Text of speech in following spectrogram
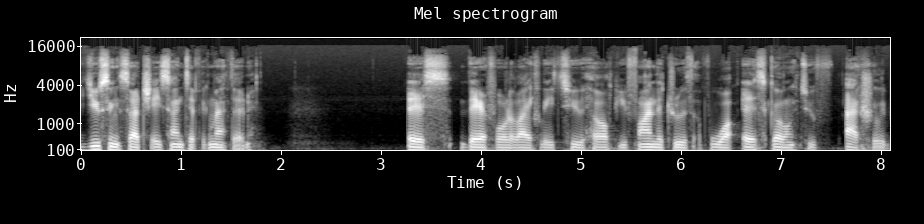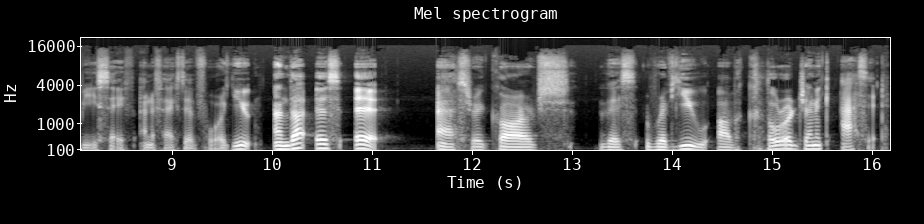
using such a scientific method is therefore likely to help you find the truth of what is going to actually be safe and effective for you. And that is it as regards this review of chlorogenic acid.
